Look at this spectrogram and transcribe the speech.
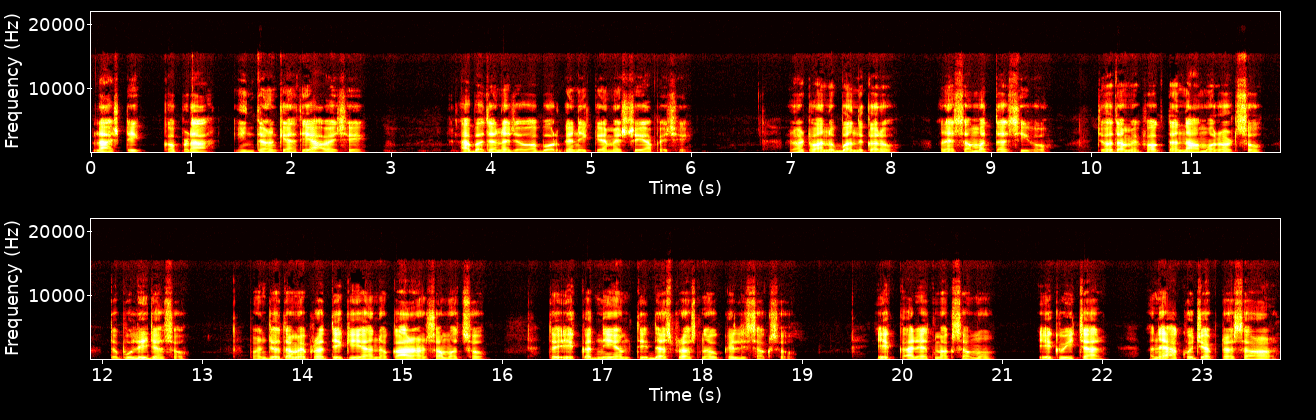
પ્લાસ્ટિક, કપડાં ઈંધણ ક્યાંથી આવે છે? આ બધાના જવાબ ઓર્ગેનિક કેમેસ્ટ્રી આપે છે. રટવાનું બંધ કરો અને સમજતા શીખો. જો તમે ફક્ત નામો રટશો, તો ભૂલી જશો. પણ જો તમે પ્રતિક્રિયાનું કારણ સમજશો, તો એક જ નિયમથી દસ પ્રશ્નો ઉકેલી શકશો. એક કાર્યાત્મક સમૂહ, એક વિચાર અને આખું ચેપ્ટર સરળ.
